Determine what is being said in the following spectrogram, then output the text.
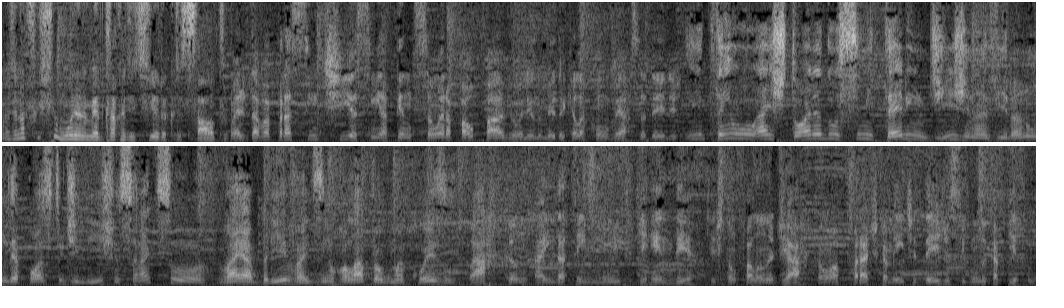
Imagina a Fishimune no meio da troca de tiro, aquele salto. Mas dava pra sentir, assim, a tensão era palpável ali no meio daquela conversa deles. E tem o- a história do cemitério indígena virando um depósito de lixo. Será que isso vai abrir, vai desenrolar pra alguma coisa? Arkham ainda tem muito que render. Eles estão falando de Arkham ó, praticamente desde o segundo capítulo.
